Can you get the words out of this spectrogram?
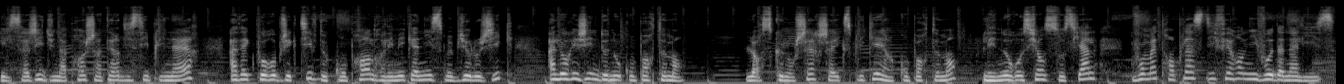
Il s'agit d'une approche interdisciplinaire avec pour objectif de comprendre les mécanismes biologiques à l'origine de nos comportements. Lorsque l'on cherche à expliquer un comportement, les neurosciences sociales vont mettre en place différents niveaux d'analyse.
